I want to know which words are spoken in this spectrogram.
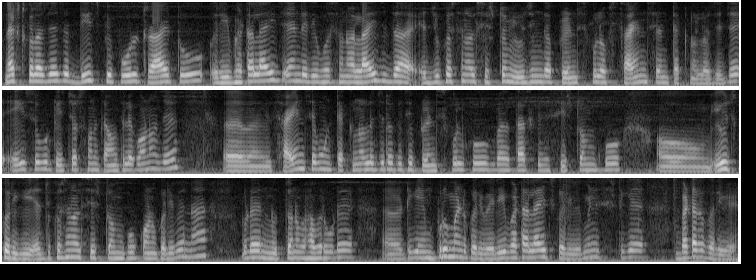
Next collage is that these people try to revitalize and revolutionalize the educational system using the principle of science and technology जे यही सब teachers मन चाहूँथे कौन जे science एवं technology रो किसी principle को बा तार किसी system को use करिकी educational system को कौन करिवे ना उड़े नूतन भावर उड़े टिके improvement करिवे revitalize करिवे means टिके better करिवे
